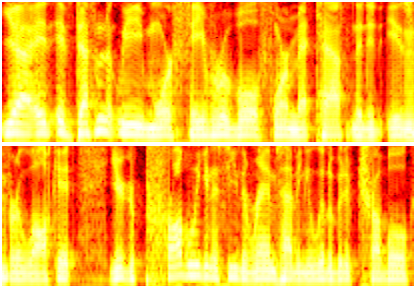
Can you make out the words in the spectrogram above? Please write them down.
Yeah, it, it's definitely more favorable for Metcalf than it is for Lockett. You're probably going to see the Rams having a little bit of trouble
